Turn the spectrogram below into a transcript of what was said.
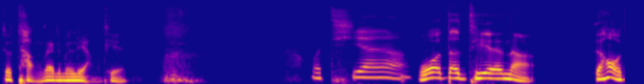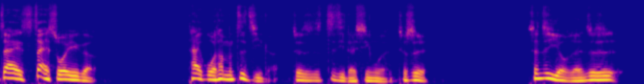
就躺在那边两天。我天啊！我的天呐！然后我再再说一个泰国他们自己的，就是自己的新闻，就是甚至有人就是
